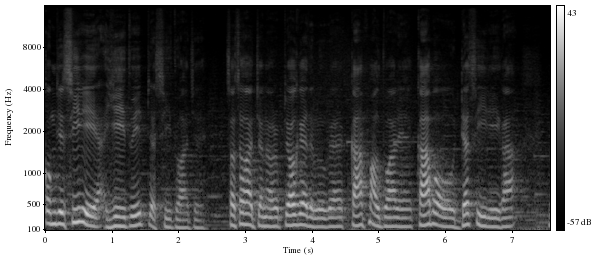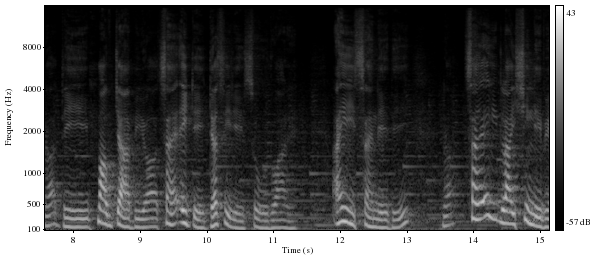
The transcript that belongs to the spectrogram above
ကုန်ပစ္စည်းတွေရဲ့အရေးသွေးပျက်စီးသွားခြင်းဆောစောကကျွန်တော်တို့ပြောခဲ့သလိုပဲကားမှောက်သွားတယ်ကားပေါ်ကိုဓာတ်ဆီတွေကနော်ဒီမှောက်ကြပြီးတော့ဆန်အိတ်တွေဓာတ်ဆီတွေဆိုသွားတယ်အဲ့ဒီဆန်တွေဒီနော်ဆန်အိတ်လိုက်ရှိနေပေ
